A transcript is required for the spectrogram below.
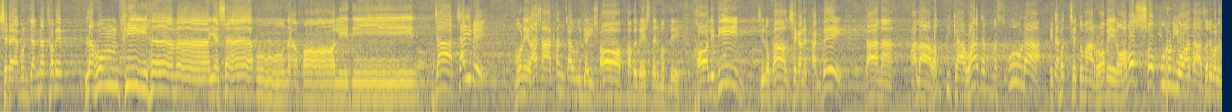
সেটা এমন জান্নাত হবে, লাহুম যা চাইবে, মনের আশা, আকাঙ্ক্ষা অনুযায়ী সব পাবে বেহেশতের মধ্যে। খালিদিন চিরকাল সেখানে থাকবে। কানা এটা হচ্ছে তোমার রবের অবশ্য পূরণীয় জোরে বলেন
